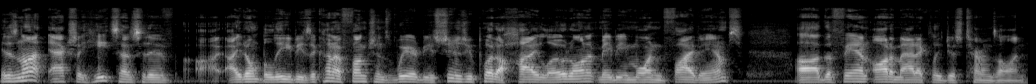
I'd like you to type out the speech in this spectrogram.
It is not actually heat sensitive, I, I don't believe, because it kind of functions weird. Because as soon as you put a high load on it, maybe more than 5 amps, uh, the fan automatically just turns on.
